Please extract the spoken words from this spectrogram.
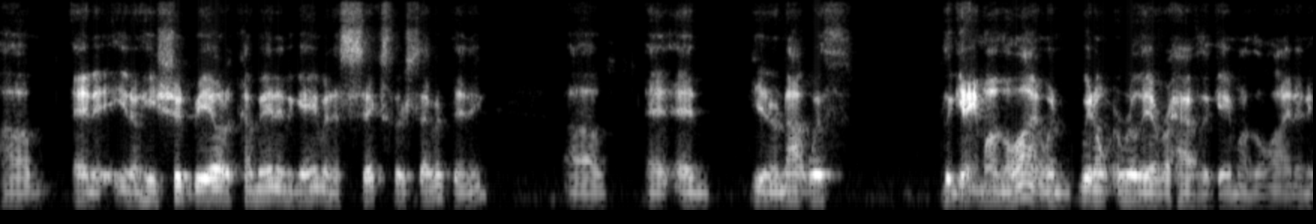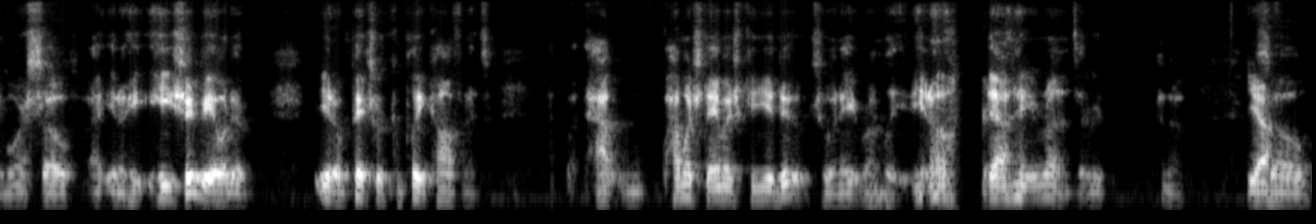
Um, and you know he should be able to come in in a game in a sixth or seventh inning, um, and, and, you know not with the game on the line when we don't really ever have the game on the line anymore. So uh, you know he he should be able to you know pitch with complete confidence. how how much damage can you do to an eight run lead? You know, down eight runs. I mean, you know. Yeah. So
